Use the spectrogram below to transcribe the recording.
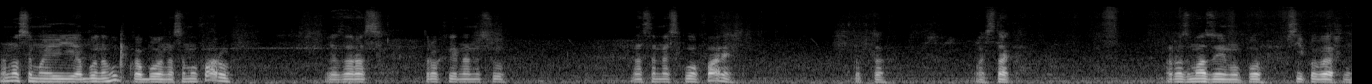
Наносимо її або на губку, або на саму фару. Я зараз трохи нанесу на саме скло фари. Тобто ось так розмазуємо по всій поверхні.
